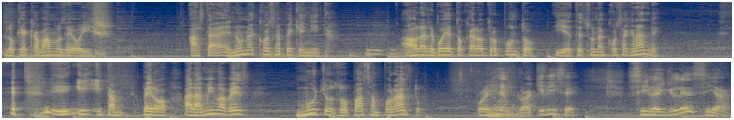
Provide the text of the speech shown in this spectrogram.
lo que acabamos de oír, hasta en una cosa pequeñita. Ahora le voy a tocar otro punto, y esta es una cosa grande. y, pero a la misma vez muchos lo pasan por alto. Por ejemplo, aquí dice, si la iglesia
